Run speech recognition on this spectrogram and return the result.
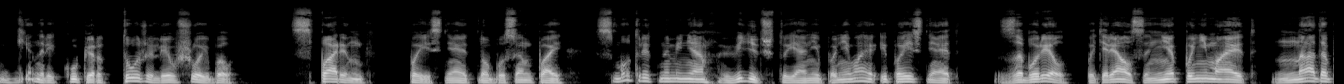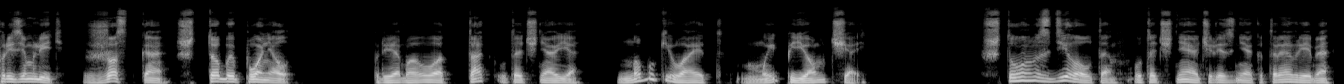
Генри Купер тоже левшой был. «Спарринг», — поясняет Нобу-сэмпай, — смотрит на меня, видит, что я не понимаю, и поясняет. «Забурел, потерялся, не понимает. Надо приземлить. Жестко, чтобы понял». Прямо вот так уточняю я. Нобу кивает. Мы пьем чай. «Что он сделал-то?» — уточняю через некоторое время.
